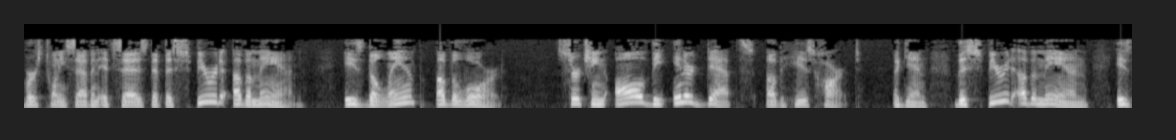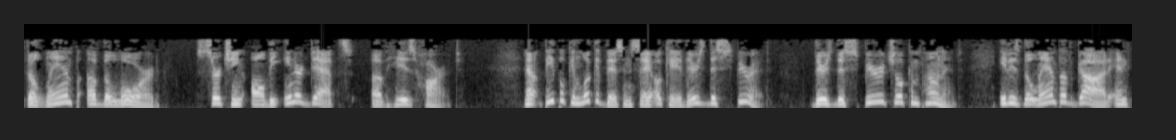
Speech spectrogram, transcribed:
verse 27, it says that the spirit of a man is the lamp of the Lord, searching all the inner depths of his heart. Again, the spirit of a man is the lamp of the Lord, searching all the inner depths of his heart. Now, people can look at this and say, okay, there's this spirit. There's this spiritual component. It is the lamp of God, and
